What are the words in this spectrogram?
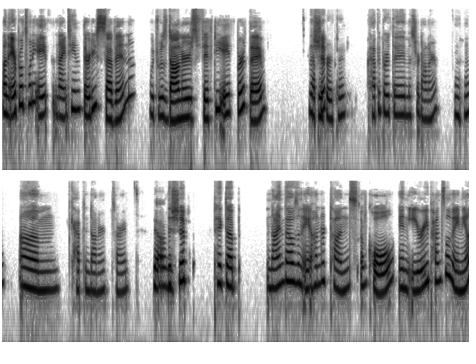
On April 28th, 1937, which was Donner's 58th birthday, the Happy ship, birthday. Happy birthday, Mr. Donner. hmm Um, Captain Donner, sorry. Yeah. The ship picked up 9,800 tons of coal in Erie, Pennsylvania,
